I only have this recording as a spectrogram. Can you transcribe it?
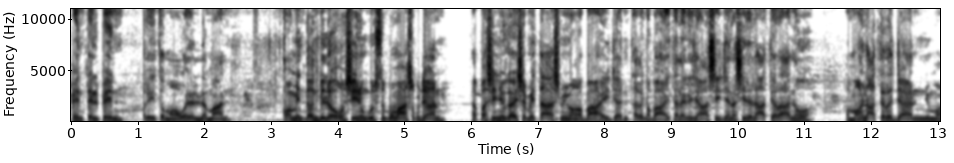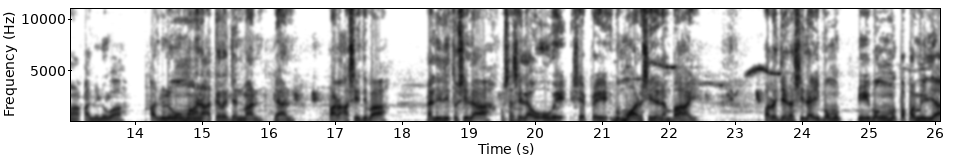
pentel pen. Rito mga walang laman. Comment down below kung sinong gusto pumasok dyan. Napansin nyo guys, sa may taas may mga bahay dyan. Talaga bahay talaga dyan. Kasi dyan na sila nakatira, ano. Ang mga nakatira dyan, yung mga kaluluwa. Kaluluwang mga nakatira dyan man. Yan. Para kasi, di ba, nalilito sila kung saan sila uuwi. Siyempre, gumawa na sila ng bahay. Para dyan na sila. Ibang, mag- yung ibang magpapamilya,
